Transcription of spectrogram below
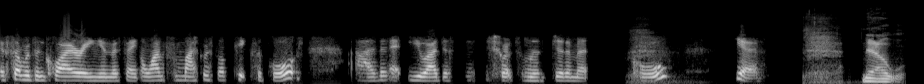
if someone's inquiring and they're saying, "Oh, I'm from Microsoft Tech Support," uh, that you are just sure it's a legitimate call. Yeah. Now,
